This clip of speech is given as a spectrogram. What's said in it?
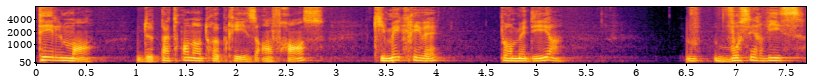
tellement de patrons d'entreprise en France qui m'écrivaient pour me dire vos services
